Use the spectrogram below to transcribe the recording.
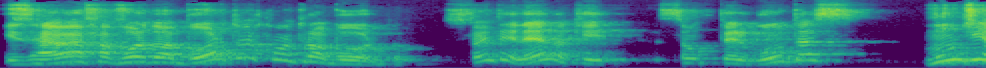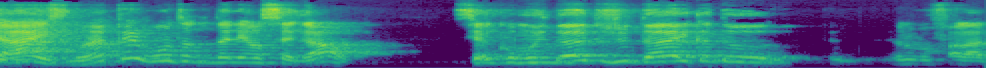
Israel é a favor do aborto ou é contra o aborto? Estão entendendo que são perguntas mundiais, não é pergunta do Daniel Segal. Se a comunidade judaica do. Eu não vou falar,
